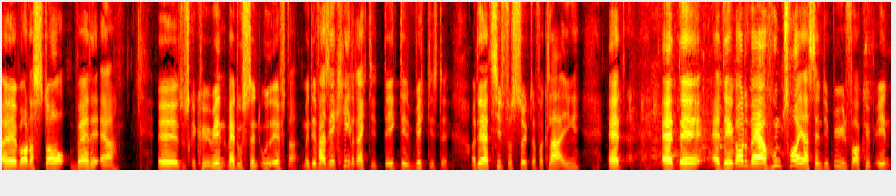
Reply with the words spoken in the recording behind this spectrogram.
øh, hvor der står, hvad det er, øh, du skal købe ind, hvad du er sendt ud efter. Men det er faktisk ikke helt rigtigt. Det er ikke det vigtigste. Og det har jeg tit forsøgt at forklare Inge, at, at, øh, at det kan godt være, at hun tror, jeg er sendt i byen for at købe ind,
